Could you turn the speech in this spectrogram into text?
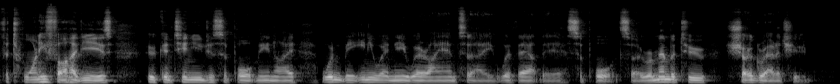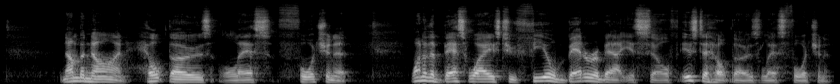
for 25 years who continue to support me, and I wouldn't be anywhere near where I am today without their support. So remember to show gratitude. Number nine, help those less fortunate. One of the best ways to feel better about yourself is to help those less fortunate.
